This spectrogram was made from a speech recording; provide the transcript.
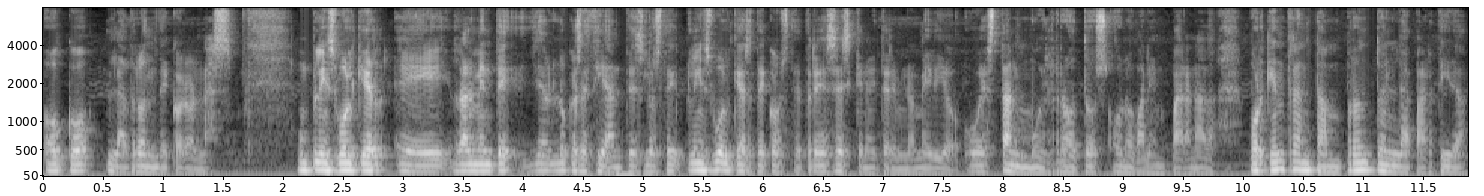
Oko, ladrón de coronas. Un Planeswalker, eh, realmente, ya lo que os decía antes, los de Planeswalkers de coste 3 es que no hay término medio, o están muy rotos o no valen para nada, porque entran tan pronto en la partida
